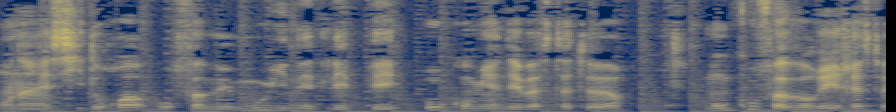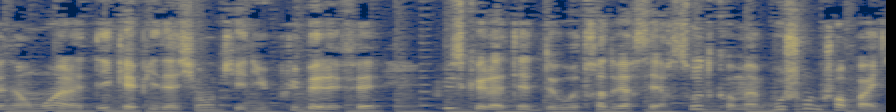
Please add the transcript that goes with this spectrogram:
On a ainsi droit au fameux moulinet de l'épée ô combien dévastateur. Mon coup favori reste néanmoins la décapitation qui est du plus bel effet, puisque la tête de votre adversaire saute comme un bouchon de champagne.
